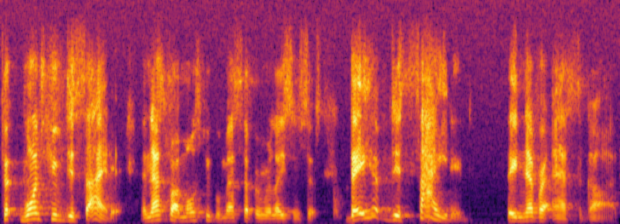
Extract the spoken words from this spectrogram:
But once you've decided, and that's why most people mess up in relationships. They have decided They never asked God.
